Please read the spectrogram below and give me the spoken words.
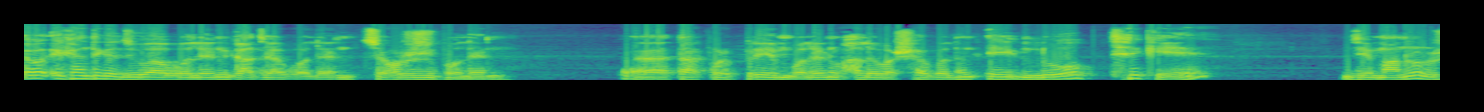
এবং এখান থেকে জুয়া বলেন, গাজা বলেন, চরস বলেন তারপর প্রেম বলেন, ভালোবাসা বলেন, এই লোভ থেকে যে মানুষ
